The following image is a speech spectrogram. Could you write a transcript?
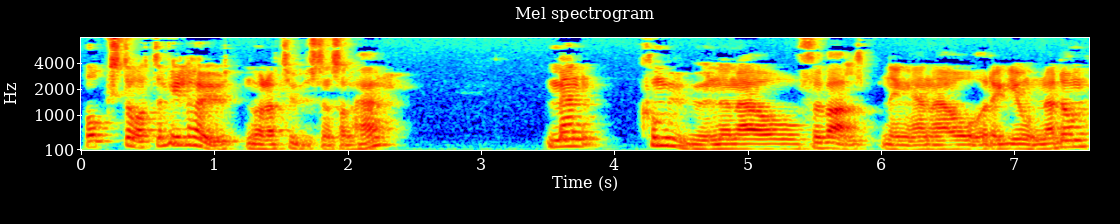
Och staten vill ha ut några tusen sådana här. Men kommunerna och förvaltningarna och regionerna, de,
